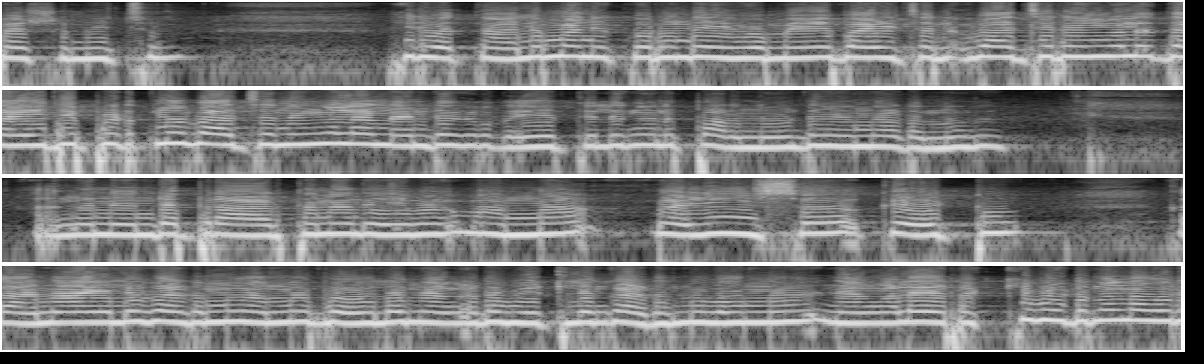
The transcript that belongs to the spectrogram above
വിഷമിച്ചും. ഇരുപത്തിനാല് മണിക്കൂറും ദൈവമേ വചന വചനങ്ങൾ ധൈര്യപ്പെടുത്തുന്ന വചനങ്ങളാണ് എന്റെ ഹൃദയത്തിൽ ഇങ്ങനെ പറഞ്ഞുകൊണ്ട് ഞാൻ നടന്നത്. അങ്ങനെ എന്റെ പ്രാർത്ഥന ദൈവം അമ്മ വഴി ഈശോ കേട്ടു. കാനായിൽ കടന്നു വന്ന പോലെ ഞങ്ങളുടെ വീട്ടിലും കടന്നു വന്ന് ഞങ്ങളെ ഇറക്കി വിടുന്നാണ് അവർ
